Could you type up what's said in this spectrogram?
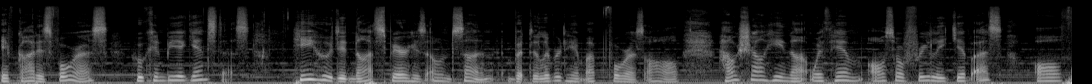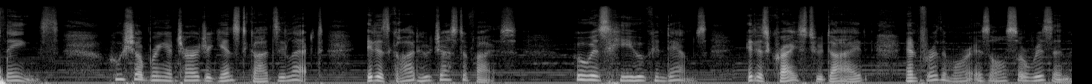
If God is for us, who can be against us? He who did not spare his own son, but delivered him up for us all, how shall he not with him also freely give us all things? Who shall bring a charge against God's elect? It is God who justifies. Who is he who condemns? It is Christ who died, and furthermore is also risen,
